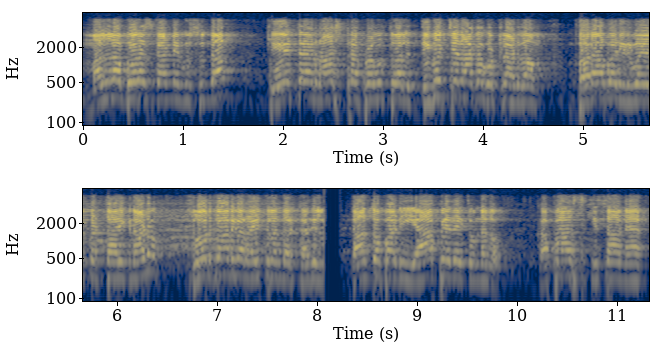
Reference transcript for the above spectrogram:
మళ్ళా బోరస్ కాడనే కూర్చుందాం. కేంద్ర రాష్ట్ర ప్రభుత్వాలు దిగొచ్చేదాకా కొట్లాడదాం. బరాబర్ ఇరవై ఒకటి తారీఖు నాడు జోర్దార్గా రైతులందరూ కదిలి దాంతోపాటు ఈ యాప్ ఏదైతే ఉన్నదో కపాస్ కిసాన్ యాప్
